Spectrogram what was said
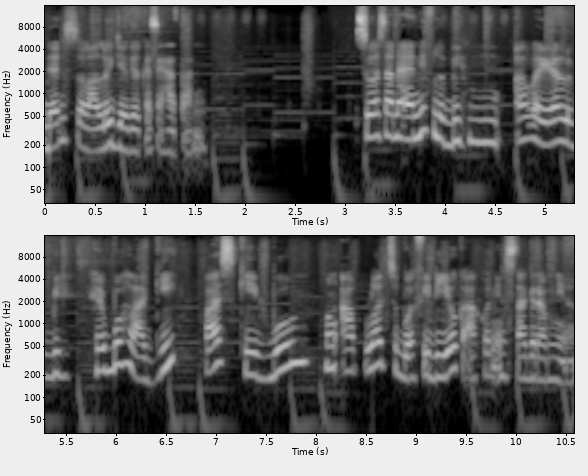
dan selalu jaga kesehatan. Suasana Enif lebih apa ya, lebih heboh lagi pas Kibum mengupload sebuah video ke akun Instagramnya.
